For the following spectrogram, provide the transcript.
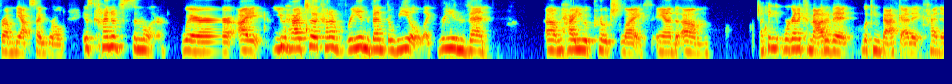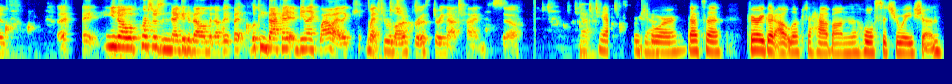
from the outside world. Is kind of similar, where I you had to kind of reinvent the wheel, like reinvent um, how you approach life. And um, I think we're going to come out of it looking back at it, kind of uh, you know, of course, there's a negative element of it, but looking back at it and being like, wow, I like went through a lot of growth during that time. So, yeah, yeah, for yeah. sure. That's a very good outlook to have on the whole situation.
